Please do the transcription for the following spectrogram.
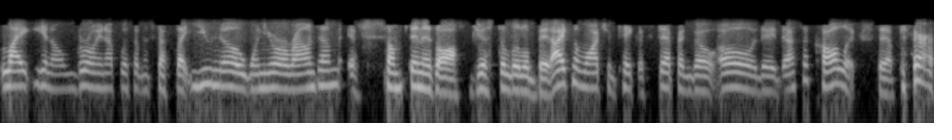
like you know growing up with them and stuff. But you know when you're around them if something is off just a little bit. I can watch them take a step and go, oh, they that's a colic step there.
